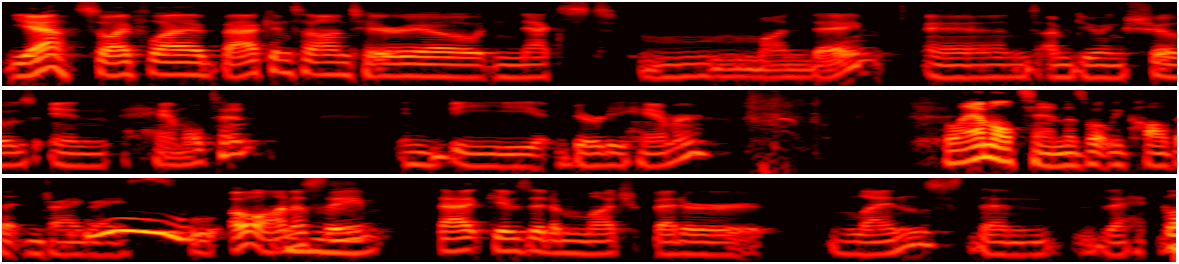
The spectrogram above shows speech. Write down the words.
Yeah, so I fly back into Ontario next Monday, and I'm doing shows in Hamilton in the Dirty Hammer. Glamilton is what we called it in Drag Race. Ooh. Oh, honestly, Mhm. that gives it a much better lens than the, the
